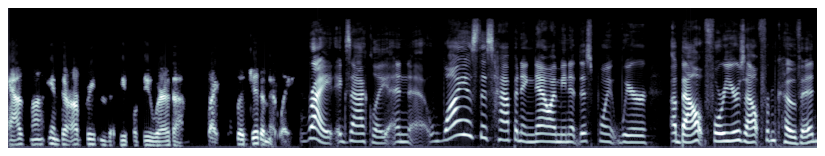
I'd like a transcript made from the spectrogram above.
asthma. You know, there are reasons that people do wear them like legitimately. Right, exactly. And uh, why is this happening now? I mean, at this point, we're about four years out from COVID.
